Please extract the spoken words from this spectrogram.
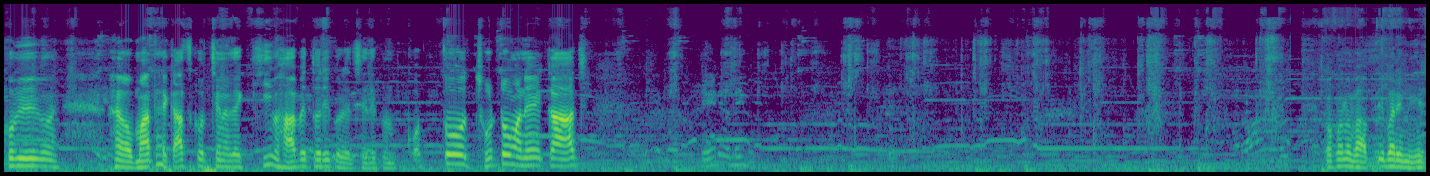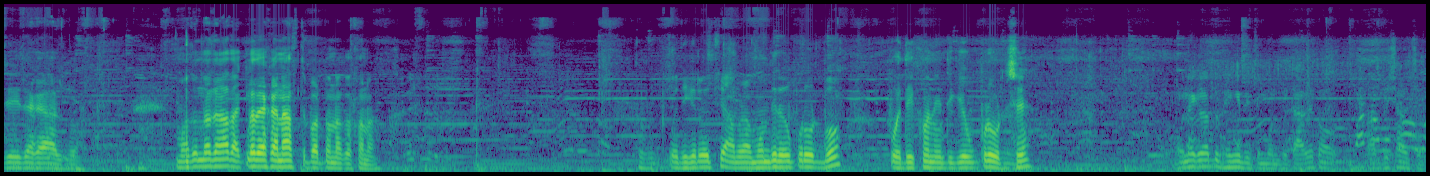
খুবই হ্যাঁ মাথায় কাজ করছে না, যে কীভাবে তৈরি করেছে, দেখুন, কত ছোট মানে কাজ। কখনো ভাবতে পারিনি যে এই জায়গায় আসব। মদন দাদা না থাকলে তো এখানে আসতে পারতো না কখনো। তো ওইদিকে রয়েছে, আমরা মন্দিরের উপরে উঠবো। ওই এদিকে উপরে উঠছে। অনেকরা তো ভেঙে দিচ্ছে মন্দিরটা, আগে তো বিশাল ছিল।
